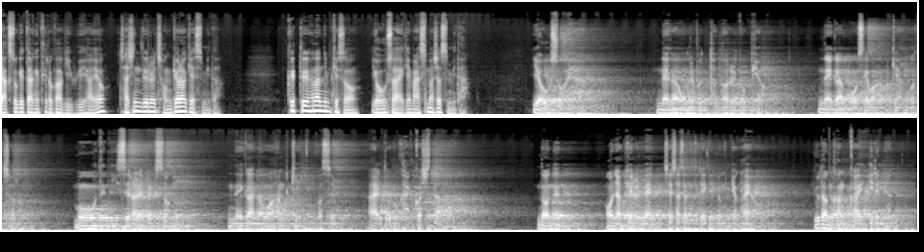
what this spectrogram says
약속의 땅에 들어가기 위하여 자신들을 정결하게 했습니다. 그때 하나님께서 여호수아에게 말씀하셨습니다. 여호수아야, 내가 오늘부터 너를 높여 내가 모세와 함께 한 것처럼 모든 이스라엘 백성이 내가 너와 함께 있는 것을 알도록 할 것이다. 너는 언약궤를 낸 제사장들에게 명령하여 요단 강가에 이르면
